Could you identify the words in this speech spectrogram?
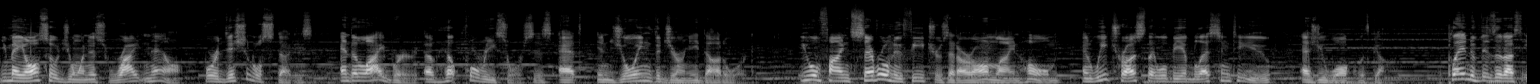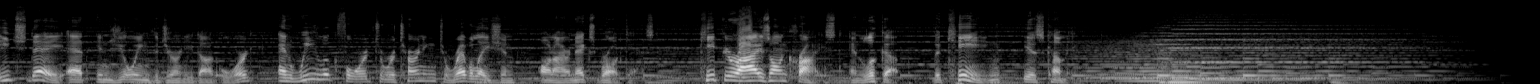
You may also join us right now for additional studies and a library of helpful resources at enjoyingthejourney.org. You will find several new features at our online home, and we trust they will be a blessing to you as you walk with God. Plan to visit us each day at enjoyingthejourney.org, and we look forward to returning to Revelation on our next broadcast. Keep your eyes on Christ and look up. The King is coming.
